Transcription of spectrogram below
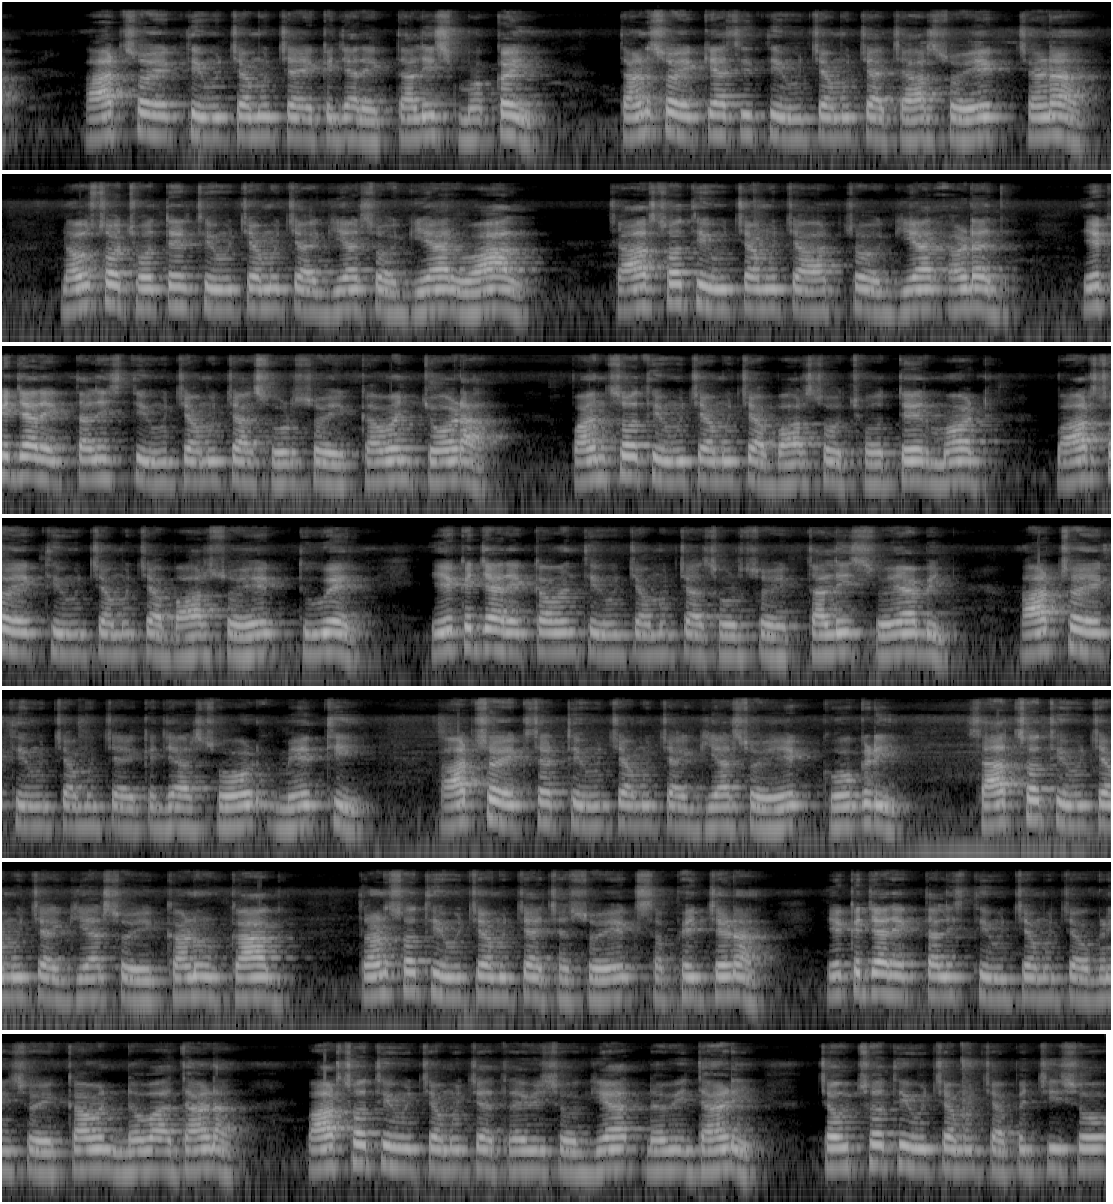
આઠસો એકથી ઊંચા ઊંચા એક હજાર એકતાલીસ મકઈ ત્રણસો એક્યાસીથી ઊંચા ઊંચા ચારસો એક ચણા નવસો છોતેરથી ઊંચા ઊંચા અગિયારસો અગિયાર વાલ ચારસોથી ઊંચા ઊંચા આઠસો અગિયાર અડદ એક હજાર એકતાલીસથી ઊંચા ઊંચા સોળસો એકાવન ચોળા પાંચસોથી ઊંચા ઊંચા બારસો છોતેર મઠ બારસો એકથી ઊંચા ઊંચા બારસો એક તુવેર એક હજાર એકાવનથી ઊંચા ઊંચા સોળસો એકતાલીસ સોયાબીન આઠસો એકથી ઊંચા ઊંચા એક હજાર સોળ મેથી આઠસો એકસઠથી ઊંચા ઊંચા અગિયારસો એક ઘોગડી સાતસોથી ઊંચા ઊંચા અગિયારસો એકાણું કાગ ત્રણસોથી ઊંચા ઊંચા છસો એક સફેદ ચણા એક હજાર એકતાલીસથી ઊંચા ઊંચા ઓગણીસો એકાવન નવા ધાણા બારસોથી ઊંચા ઊંચા ત્રેવીસો અગિયાર નવી ધાણી ચૌદસોથી ઊંચા ઊંચા પચીસો.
